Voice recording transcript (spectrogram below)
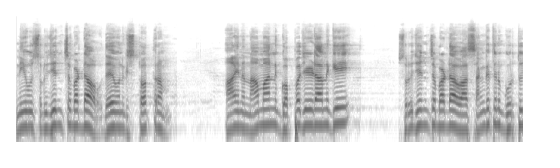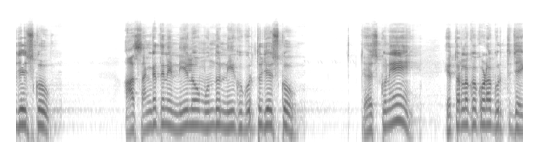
నీవు సృజించబడ్డావు. దేవునికి స్తోత్రం. ఆయన నామాన్ని గొప్ప చేయడానికి సృజించబడ్డావు. ఆ సంగతిని గుర్తు చేసుకో. ఆ సంగతిని నీలో ముందు నీకు గుర్తు చేసుకో. చేసుకుని ఇతరులకు కూడా గుర్తు చేయి.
